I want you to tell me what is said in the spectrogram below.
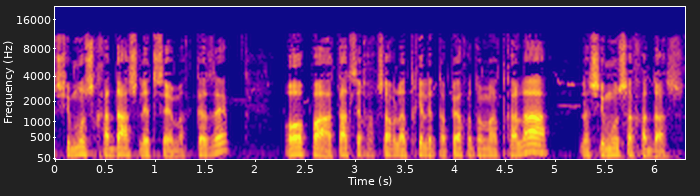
שימוש חדש לצמח כזה, הופה, אתה צריך עכשיו להתחיל לטפח אותו מההתחלה לשימוש החדש.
